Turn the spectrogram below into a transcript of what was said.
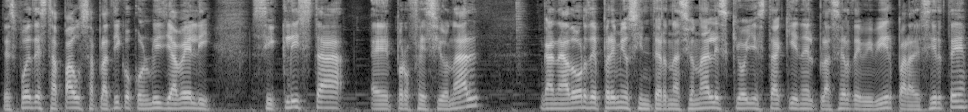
Después de esta pausa, platico con Luis Yabeli, ciclista eh, profesional, ganador de premios internacionales que hoy está aquí en el placer de vivir para decirte,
